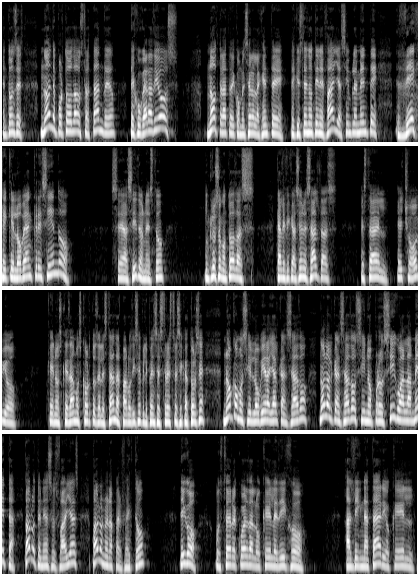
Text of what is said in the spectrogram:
Entonces, no ande por todos lados tratando de jugar a Dios. No trate de convencer a la gente de que usted no tiene fallas, simplemente deje que lo vean creciendo. Sea así de honesto. Incluso con todas las calificaciones altas, está el hecho obvio que nos quedamos cortos del estándar. Pablo dice Filipenses 3, 3 y 14, no como si lo hubiera ya alcanzado, no lo ha alcanzado, sino prosigo a la meta. Pablo tenía sus fallas, Pablo no era perfecto. Digo, usted recuerda lo que él le dijo al dignatario que él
